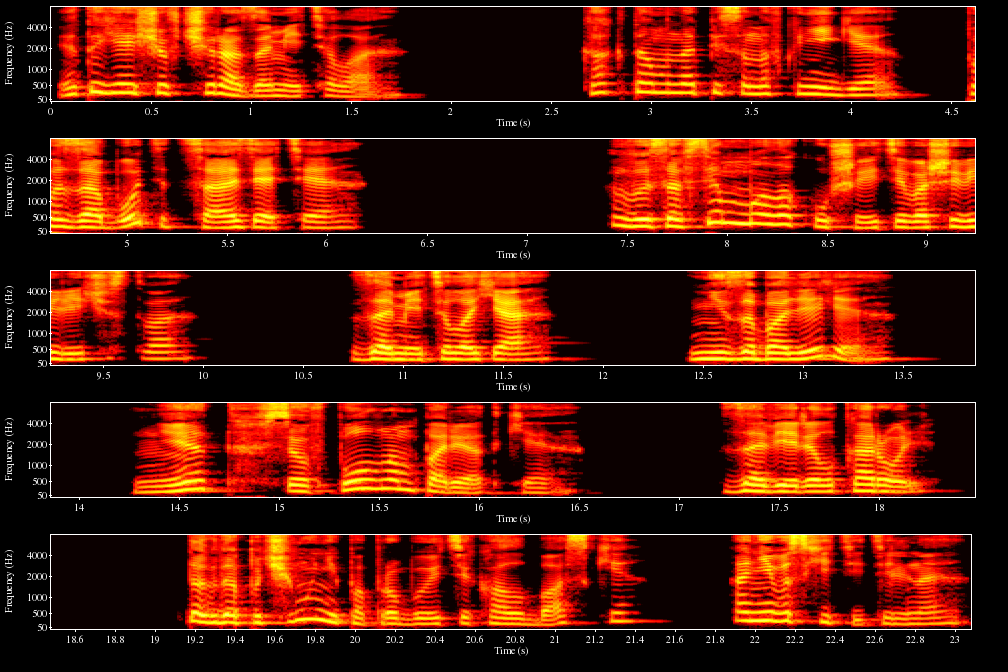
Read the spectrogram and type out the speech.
Это я еще вчера заметила. Как там написано в книге? Позаботиться о зяте. Вы совсем мало кушаете, ваше величество, заметила я. Не заболели? Нет, все в полном порядке, заверил король. Тогда почему не попробуете колбаски? Они восхитительные.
